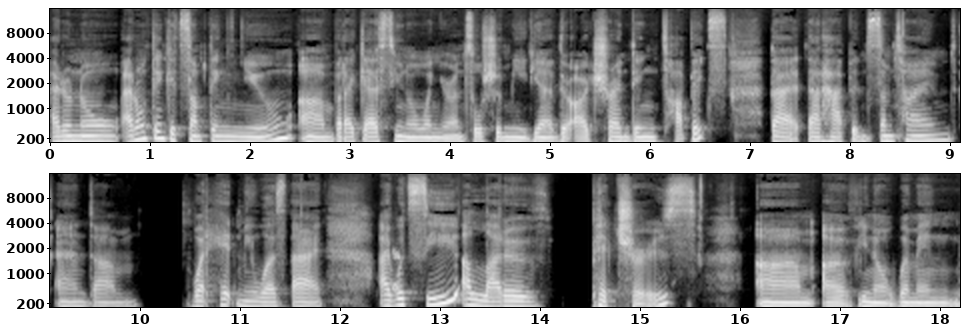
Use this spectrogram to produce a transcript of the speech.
I don't know. I don't think it's something new. Um, but I guess, you know, when you're on social media, there are trending topics that, that happen sometimes. And, um, what hit me was that I would see a lot of pictures um, of you know women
